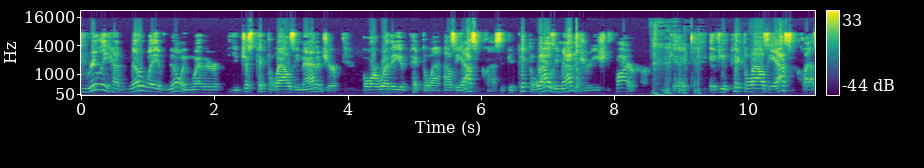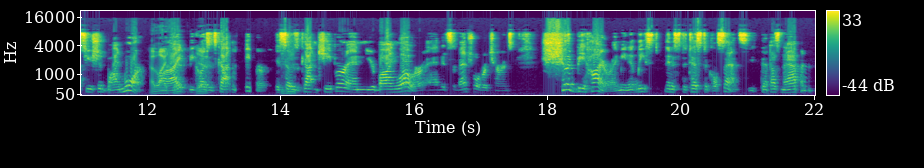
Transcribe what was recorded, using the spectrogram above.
you really have no way of knowing whether you've just picked a lousy manager or whether you've picked a lousy asset class. If you've picked a lousy manager, you should fire her. Okay. if you've picked a lousy asset class, you should buy more. I like all right, it. because Yeah. it's gotten cheaper. So it's mm-hmm. gotten cheaper, and you're buying lower, and its eventual returns should be higher. I mean, at least in a statistical sense, that doesn't happen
